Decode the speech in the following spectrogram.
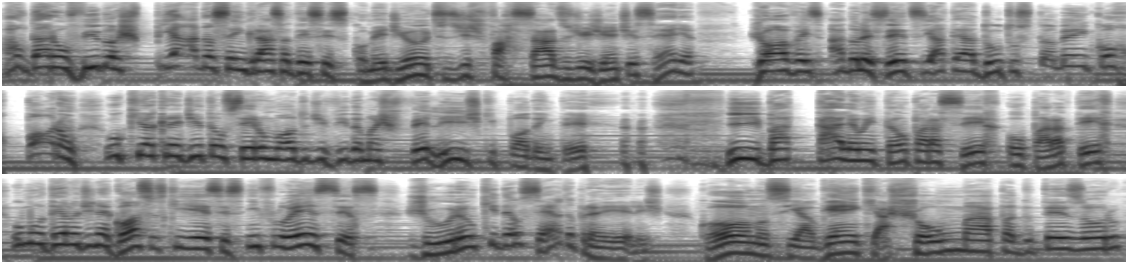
ao dar ouvido às piadas sem graça desses comediantes disfarçados de gente séria, Jovens, adolescentes e até adultos também incorporam o que acreditam ser o modo de vida mais feliz que podem ter. e batalham então para ser ou para ter o modelo de negócios que esses influencers juram que deu certo para eles. Como se alguém que achou um mapa do tesouro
